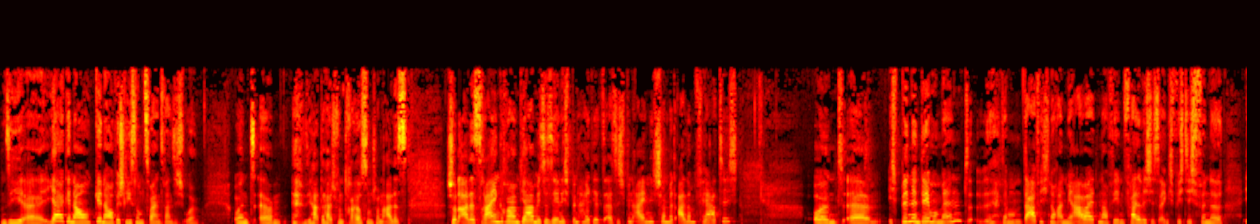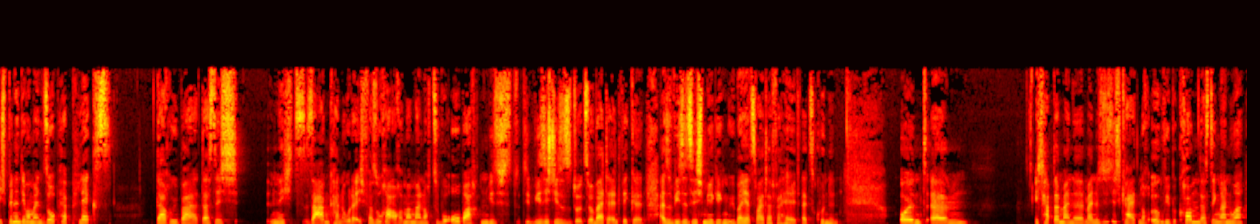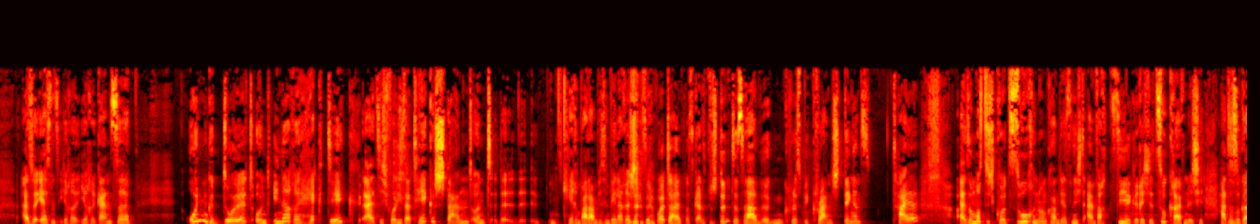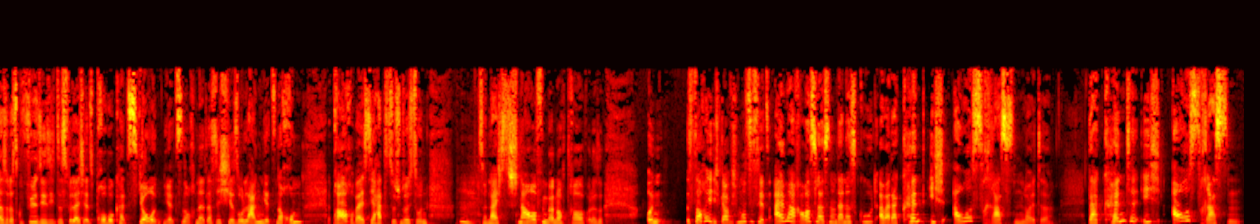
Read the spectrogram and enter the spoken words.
Und sie, äh, ja, genau, genau, wir schließen um 22 Uhr. Und ähm, sie hatte halt von draußen schon alles, schon alles reingeräumt. Ja, wie Sie sehen, ich bin halt jetzt, also ich bin eigentlich schon mit allem fertig. Und ähm, ich bin in dem Moment, äh, dann darf ich noch an mir arbeiten, auf jeden Fall, weil ich es eigentlich wichtig finde. Ich bin in dem Moment so perplex, darüber, dass ich nichts sagen kann oder ich versuche auch immer mal noch zu beobachten, wie sich, wie sich diese Situation weiterentwickelt. Also wie sie sich mir gegenüber jetzt weiter verhält als Kundin. Und ähm, ich habe dann meine meine Süßigkeiten noch irgendwie bekommen. Das Ding war nur, also erstens ihre ihre ganze Ungeduld und innere Hektik, als ich vor dieser Theke stand und äh, Keren war da ein bisschen wählerisch, also er wollte halt was ganz Bestimmtes haben, irgendein Crispy Crunch Dingens Teil. Also musste ich kurz suchen und konnte jetzt nicht einfach zielgerichtet zugreifen. Ich hatte sogar so das Gefühl, sie sieht es vielleicht als Provokation jetzt noch, ne, dass ich hier so lang jetzt noch rum brauche, weil es hier hatte zwischendurch so ein, hm, so ein leichtes Schnaufen dann noch drauf oder so. Und sorry, ich glaube, ich muss es jetzt einmal rauslassen und dann ist gut, aber da könnte ich ausrasten, Leute. Da könnte ich ausrasten.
